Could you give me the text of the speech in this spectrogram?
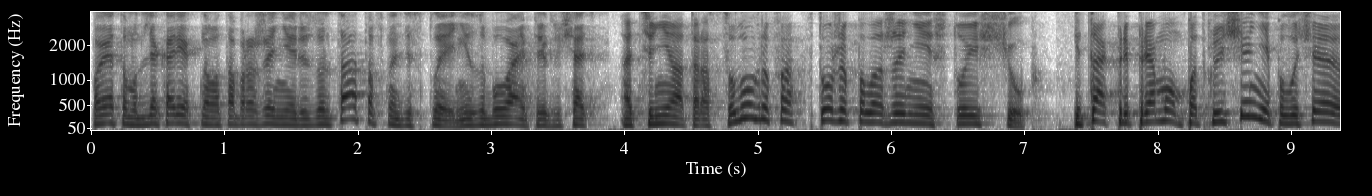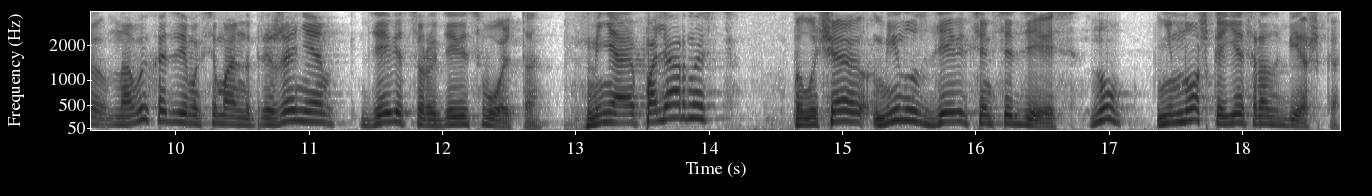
поэтому для корректного отображения результатов на дисплее не забываем переключать аттюнятор осциллографа в то же положение, что и щуп. Итак, при прямом подключении получаю на выходе максимальное напряжение 9,49 вольта. Меняю полярность, получаю минус 9,79. Ну, немножко есть разбежка.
